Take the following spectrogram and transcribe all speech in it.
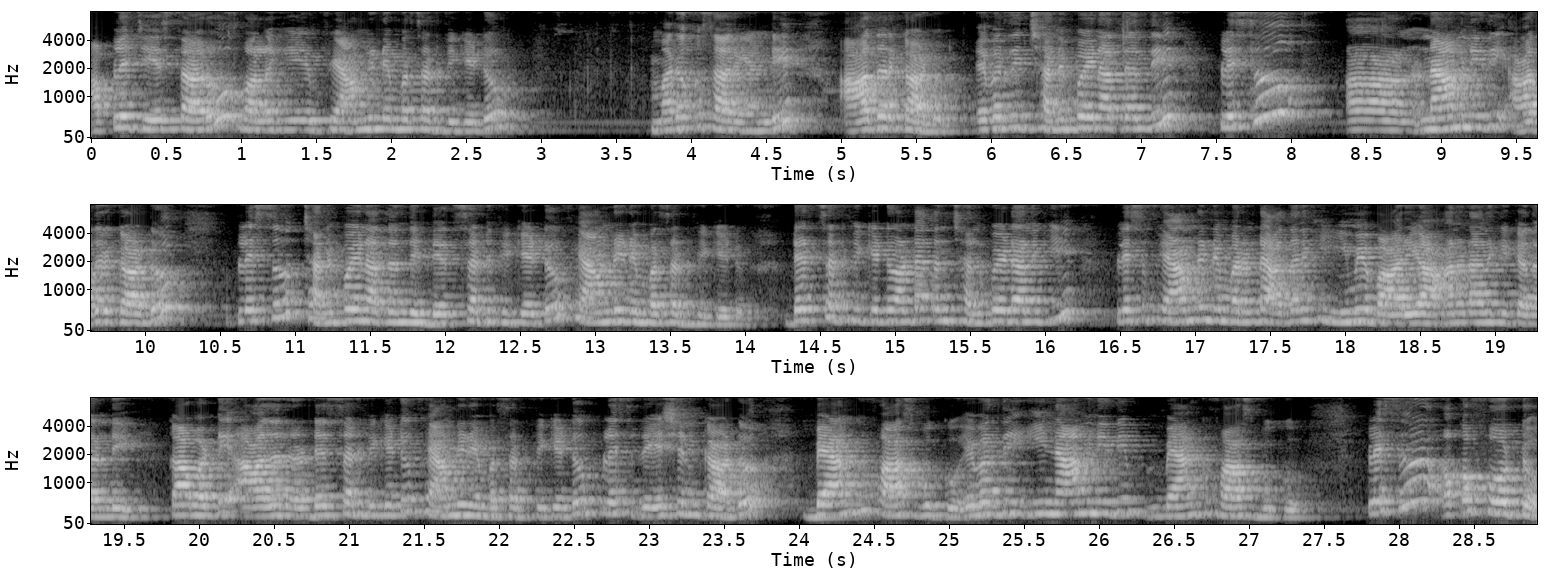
అప్లై చేస్తారు. వాళ్ళకి ఫ్యామిలీ నెంబర్ సర్టిఫికేటు మరొకసారి అండి ఆధార్ కార్డు. ఎవరిది చనిపోయిన అతనిది ప్లస్ నామినీది ఆధార్ కార్డు. ప్లస్ చనిపోయిన అతనిది death certificate family number certificate. Death certificate అంటే అతను చనిపోయడానికి ప్లస్ ఫ్యామిలీ నెంబర్ అంటే అతనికి ఈమె భార్య అనడానికి కదండి. కాబట్టి Aadhaar death certificate family number certificate plus ration card bank passbook. ఎవరిది? ఈ నామినీది బ్యాంక్ పాస్బుక్. ప్లస్ ఒక ఫోటో.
